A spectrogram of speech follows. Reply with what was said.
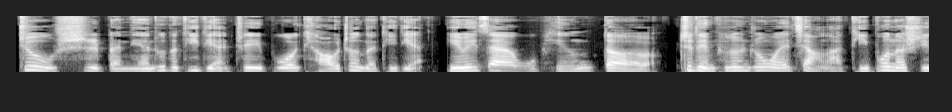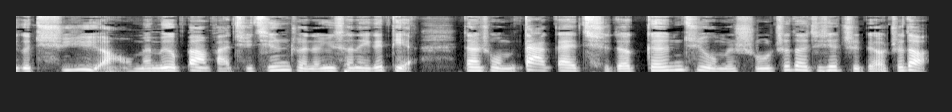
就是本年度的低点，这一波调整的低点，因为在五评的置顶评论中我也讲了，底部呢是一个区域啊，我们没有办法去精准的预测那个点，但是我们大概取得根据我们熟知的这些指标，知道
